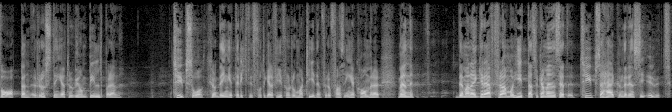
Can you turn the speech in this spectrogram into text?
vapenrustning. Jag tror vi har en bild på den. Typ så, det är inget riktigt fotografi från romartiden för då fanns inga kameror. Men det man har grävt fram och hittat så kan man säga att typ så här kunde den se ut.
